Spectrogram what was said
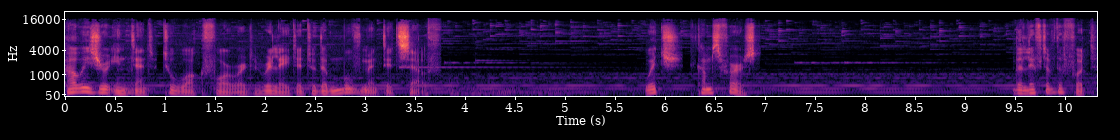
How is your intent to walk forward related to the movement itself? Which comes first? The lift of the foot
